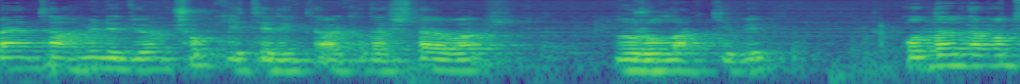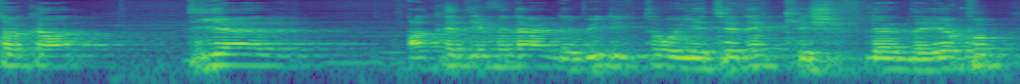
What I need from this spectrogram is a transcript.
ben tahmin ediyorum çok yetenekli arkadaşlar var. Nurullah gibi. Onları da mutlaka diğer akademilerle birlikte o yetenek keşiflerinde yapıp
